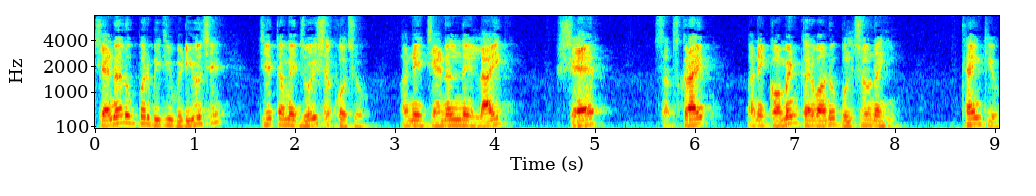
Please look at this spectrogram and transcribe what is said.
ચેનલ ઉપર બીજી વીડિયો છે જે તમે જોઈ શકો છો. અને ચેનલને લાઈક શેર સબસ્ક્રાઇબ અને કોમેન્ટ કરવાનું ભૂલશો નહીં. થેન્ક યુ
